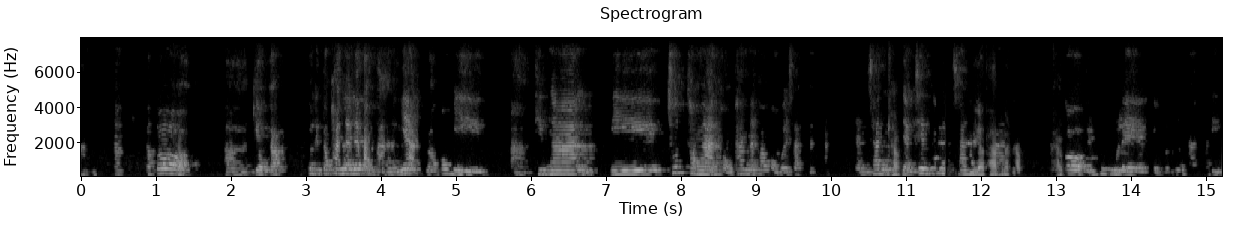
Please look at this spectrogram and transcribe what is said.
างนะคะแล้วก็ครับอ่าเกี่ยวกับผลิตภัณฑ์อะไรต่างๆอย่างเงี้ยเราก็มีอ่าทีมงานมีชุดทำงานของท่านนะคะของบริษัทนะคะอย่างเช่นครับอย่างเช่นท่านชาญธีรทัศน์นะครับครับก็เป็นผู้ดูแลเกี่ยวกับเรื่องการผลิต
